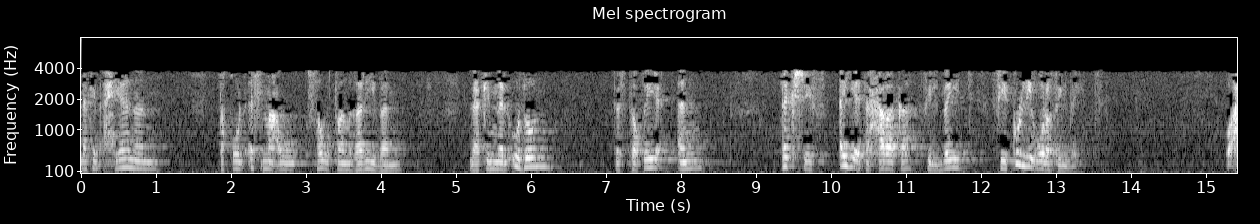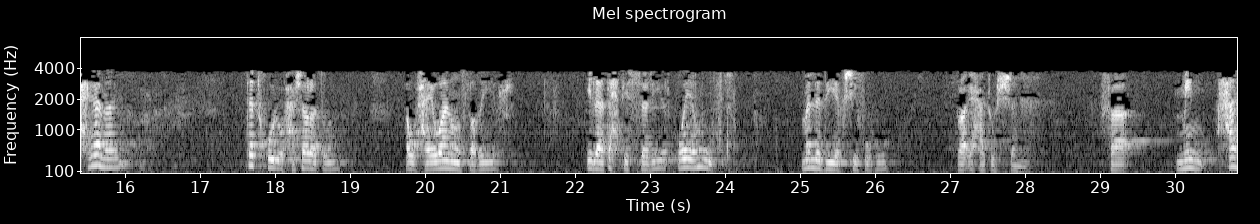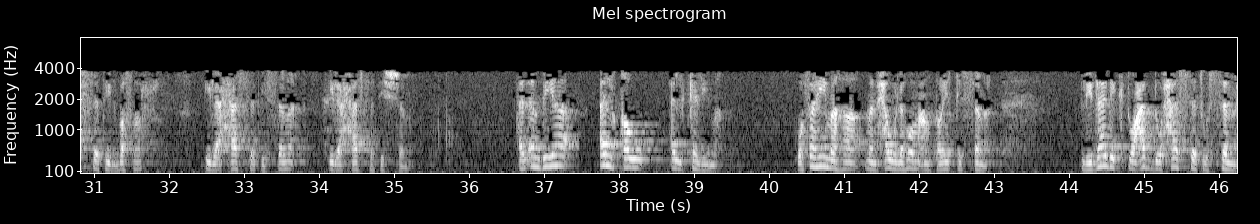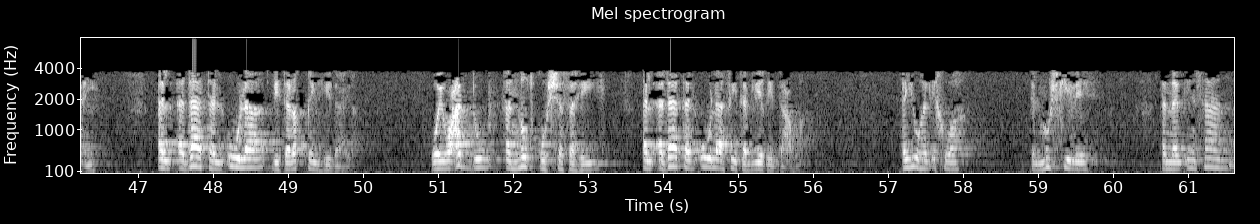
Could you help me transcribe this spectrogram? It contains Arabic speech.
لكن أحيانا تقول أسمع صوتا غريبا لكن الأذن تستطيع أن تكشف أية حركة في البيت في كل غرف البيت. وأحيانا تدخل حشرة أو حيوان صغير إلى تحت السرير ويموت. ما الذي يكشفه؟ رائحة الشم فمن حاسة البصر إلى حاسة السمع إلى حاسة الشم الأنبياء ألقوا الكلمة وفهمها من حولهم عن طريق السمع لذلك تعد حاسة السمع الأداة الأولى لتلقي الهداية ويعد النطق الشفهي الأداة الأولى في تبليغ الدعوة. أيها الإخوة المشكلة أن الإنسان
